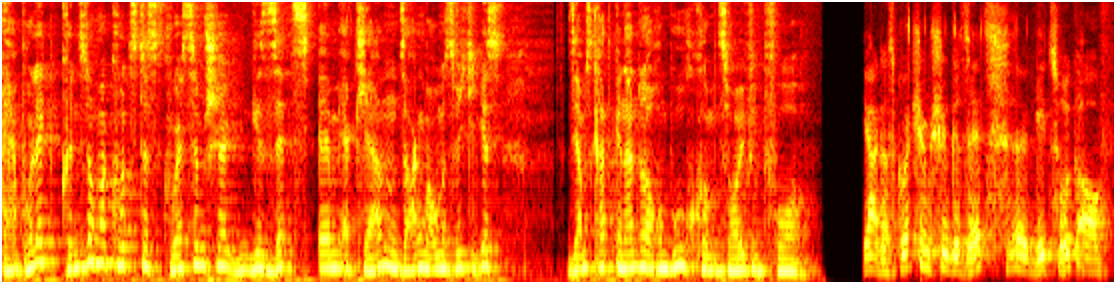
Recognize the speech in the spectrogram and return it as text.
Herr Pollek, können Sie doch mal kurz das Greshamsche Gesetz ähm, erklären und sagen, warum es wichtig ist? Sie haben es gerade genannt und auch im Buch kommt es häufig vor. Ja, das Greshamsche Gesetz äh, geht zurück auf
